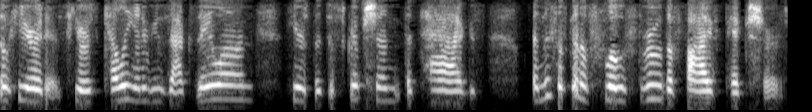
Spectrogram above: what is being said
So here it is. Here's Kelly interviews Zach Zalon. Here's the description, the tags, and this is going to flow through the five pictures.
